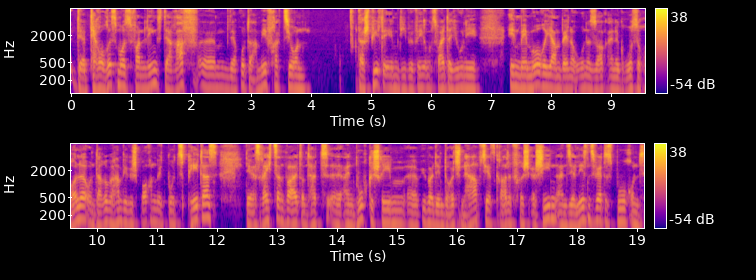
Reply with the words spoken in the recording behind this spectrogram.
der Terrorismus von links, der RAF, ähm, der Rote Armee-Fraktion, da spielte eben die Bewegung 2. Juni in Memoriam Benne ohne Sorg eine große Rolle. Und darüber haben wir gesprochen mit Butz Peters. Der ist Rechtsanwalt und hat äh, ein Buch geschrieben äh, über den deutschen Herbst, jetzt gerade frisch erschienen. Ein sehr lesenswertes Buch. Und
